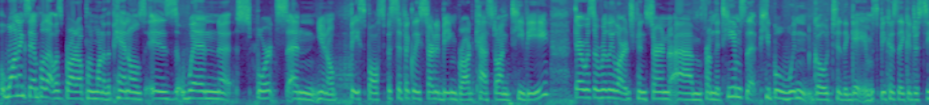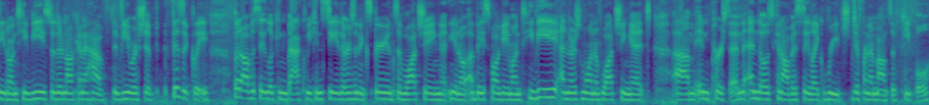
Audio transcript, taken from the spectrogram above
One example that was brought up on one of the panels is when sports and, you know, baseball specifically started being broadcast on TV, there was a really large concern um, from the teams that people wouldn't go to the games because they could just see it on TV, so they're not going to have the viewership physically. But obviously, looking back, we can see there's an experience of watching, you know, a baseball game on TV and there's one of watching it um, in person, and those can obviously like reach different amounts of people.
